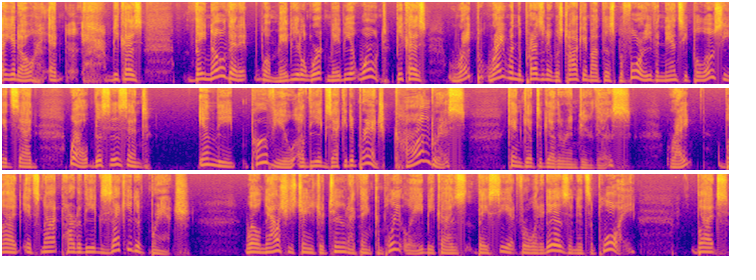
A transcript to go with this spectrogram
uh, you know, and because they know that it well maybe it'll work maybe it won't. Because right right when the president was talking about this before even Nancy Pelosi had said well this isn't in the purview of the executive branch. Congress can get together and do this right? But it's not part of the executive branch. Well now she's changed her tune I think completely because they see it for what it is and it's a ploy. But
